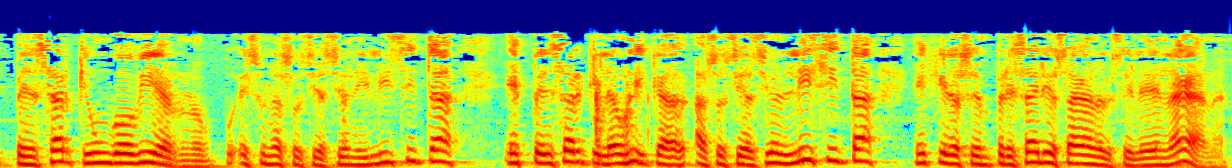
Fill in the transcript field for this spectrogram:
pensar que un gobierno es una asociación ilícita es pensar que la única asociación lícita es que los empresarios hagan lo que se les den la gana.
